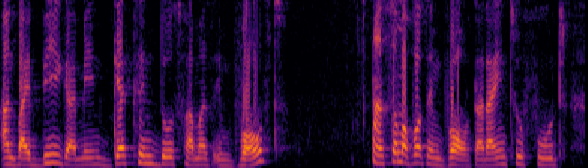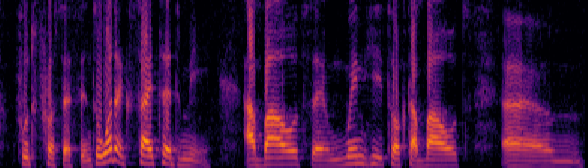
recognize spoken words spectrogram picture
and by big I mean getting those farmers involved, and some of us involved that are into food, food processing. So what excited me about um, when he talked about um,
